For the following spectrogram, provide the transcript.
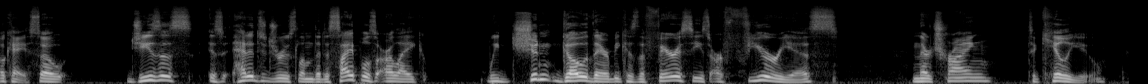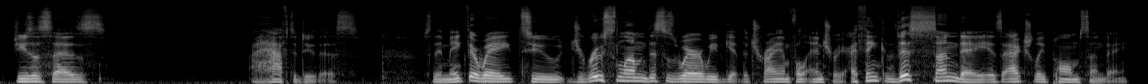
Okay, so Jesus is headed to Jerusalem. The disciples are like, we shouldn't go there because the Pharisees are furious and they're trying to kill you. Jesus says, I have to do this. So they make their way to Jerusalem. This is where we get the triumphal entry. I think this Sunday is actually Palm Sunday,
